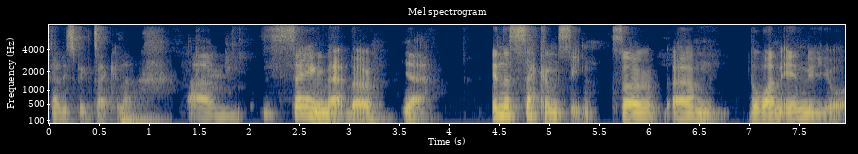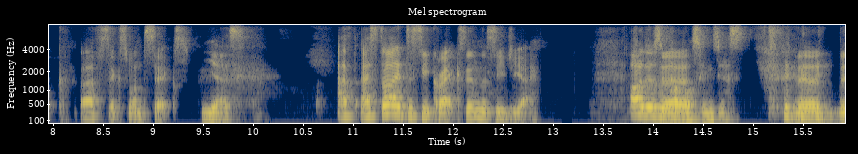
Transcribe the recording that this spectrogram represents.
fairly spectacular um Saying that though, yeah in the second scene, so um the one in New York, Earth 616, yes I, I started to see cracks in the CGI. oh there's a couple of scenes yes The the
